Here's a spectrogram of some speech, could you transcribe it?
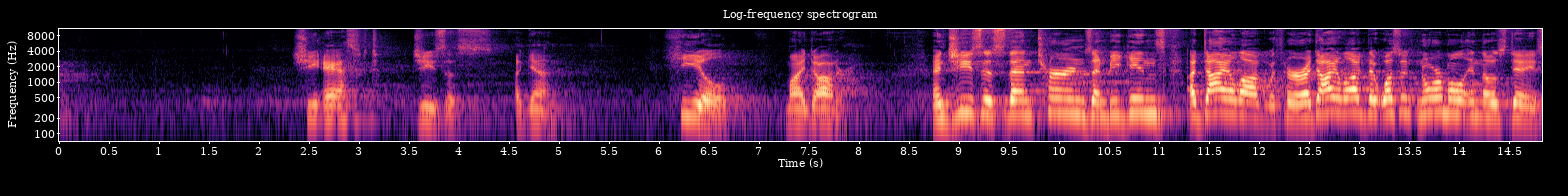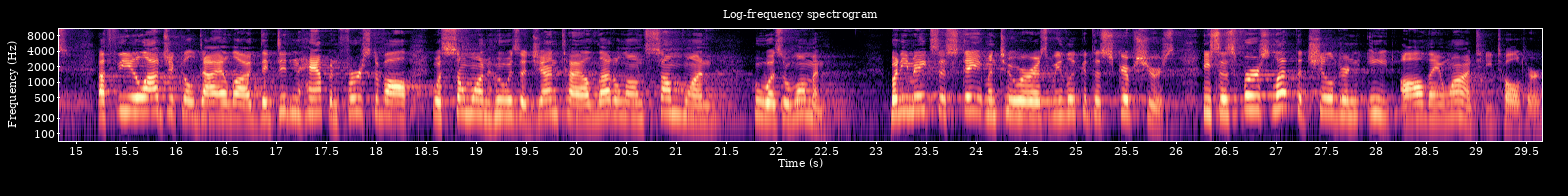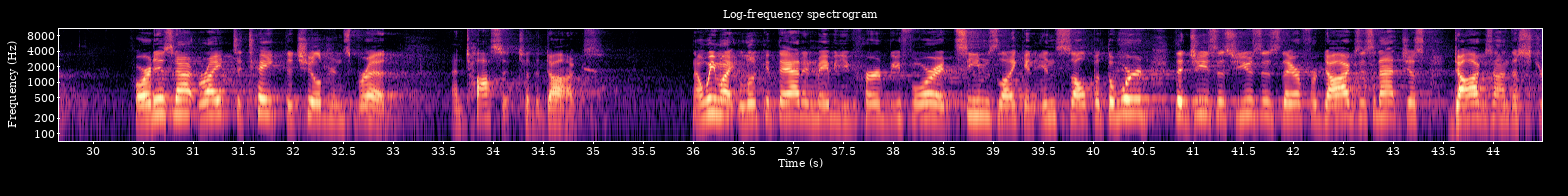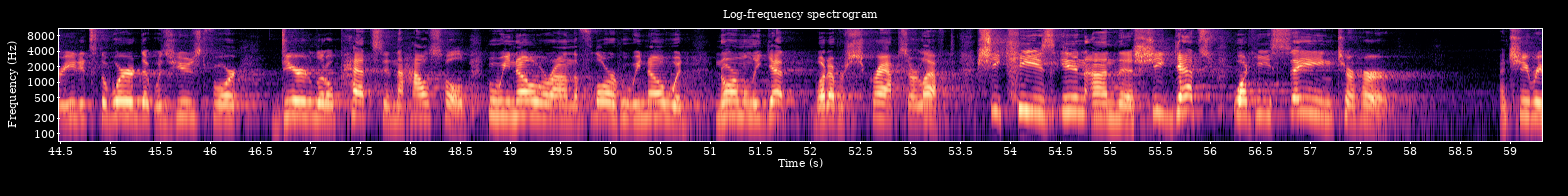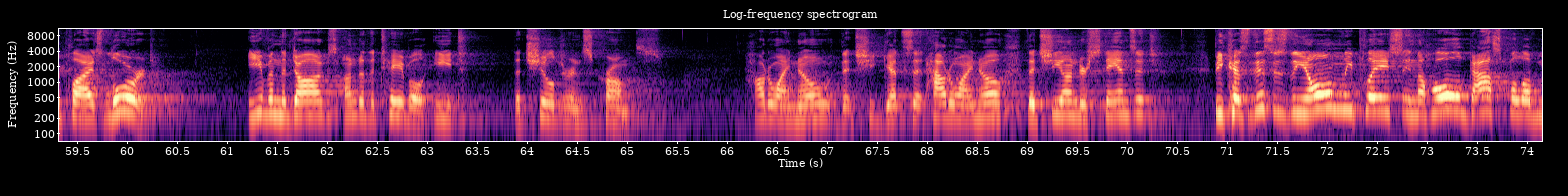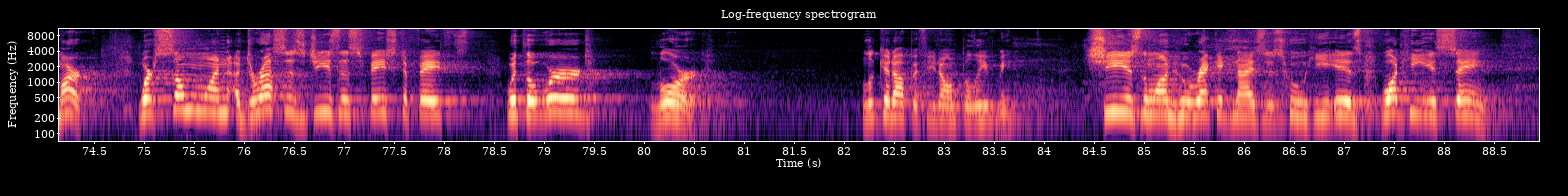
She asked Jesus again, Heal my daughter. And Jesus then turns and begins a dialogue with her, a dialogue that wasn't normal in those days, a theological dialogue that didn't happen, first of all, with someone who was a Gentile, let alone someone who was a woman. But he makes a statement to her as we look at the scriptures. He says, First, let the children eat all they want, he told her, for it is not right to take the children's bread and toss it to the dogs. Now, we might look at that and maybe you've heard before, it seems like an insult, but the word that Jesus uses there for dogs is not just dogs on the street. It's the word that was used for dear little pets in the household who we know are on the floor, who we know would normally get whatever scraps are left. She keys in on this. She gets what he's saying to her. And she replies, Lord, even the dogs under the table eat the children's crumbs. How do I know that she gets it? How do I know that she understands it? Because this is the only place in the whole Gospel of Mark where someone addresses Jesus face to face with the word Lord. Look it up if you don't believe me. She is the one who recognizes who he is, what he is saying.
